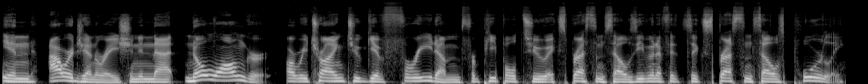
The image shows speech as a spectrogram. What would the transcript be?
in our generation, in that no longer are we trying to give freedom for people to express themselves, even if it's express themselves poorly?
